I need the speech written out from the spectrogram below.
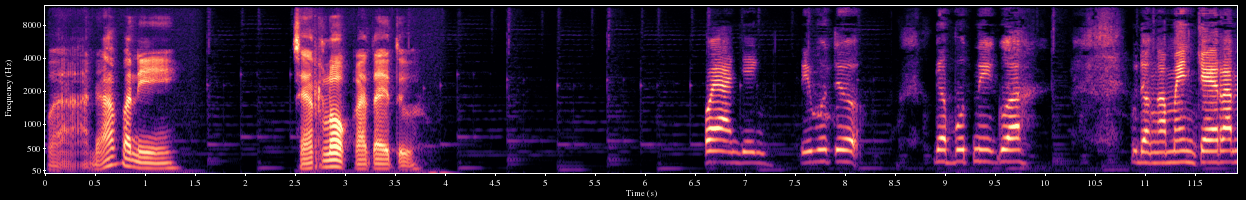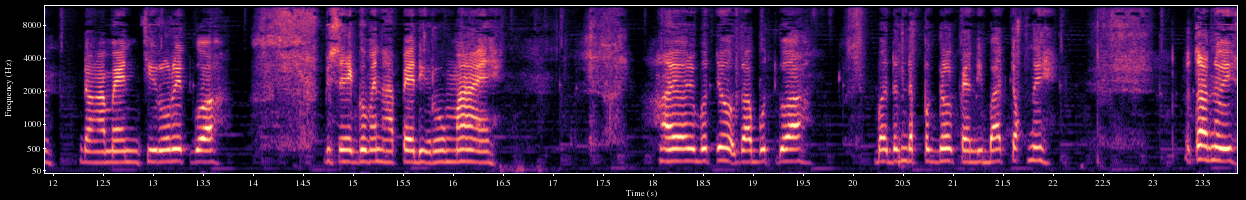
Wah, ada apa nih? Sherlock kata itu. Woi anjing ribut yuk gabut nih gua udah nggak main ceran udah nggak main cirurit gua bisa gue main HP di rumah eh ayo ribut yuk gabut gua badan udah pegel pengen dibacok nih betul nih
